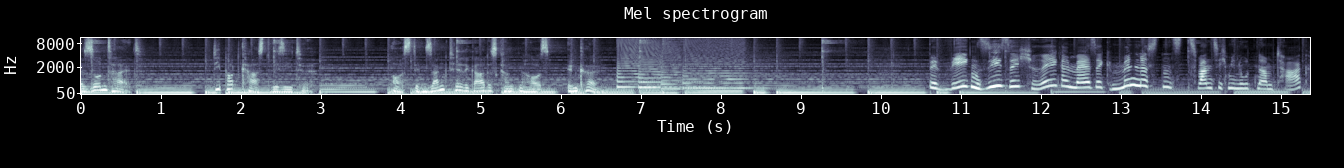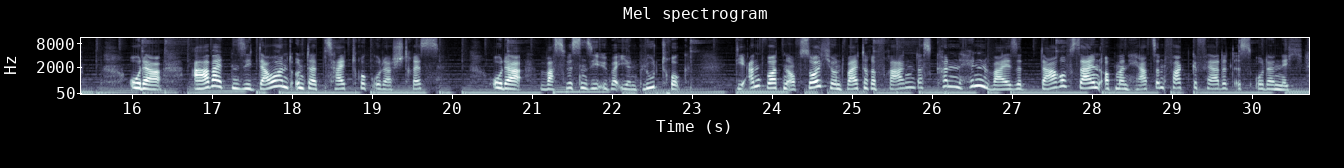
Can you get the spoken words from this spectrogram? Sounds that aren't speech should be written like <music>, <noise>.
Gesundheit. Die Podcast-Visite aus dem St. Hildegardes Krankenhaus in Köln. Bewegen Sie sich regelmäßig mindestens 20 Minuten am Tag? Oder arbeiten Sie dauernd unter Zeitdruck oder Stress? Oder was wissen Sie über Ihren Blutdruck? Die Antworten auf solche und weitere Fragen, das können Hinweise darauf sein, ob man Herzinfarkt gefährdet ist oder nicht.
